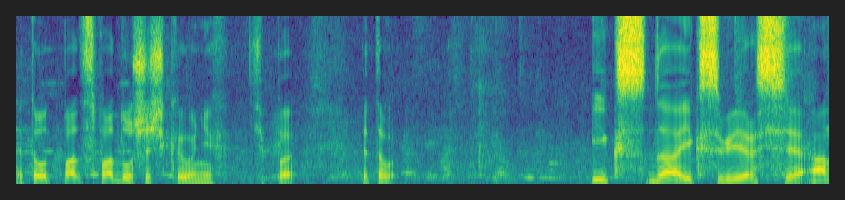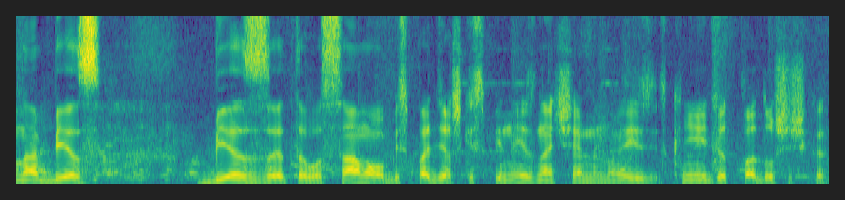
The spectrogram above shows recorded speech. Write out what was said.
Это вот под, с подушечкой у них. Типа, это X, да, X-версия. Она без, без этого самого, без поддержки спины изначально, но и к ней идет подушечка.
